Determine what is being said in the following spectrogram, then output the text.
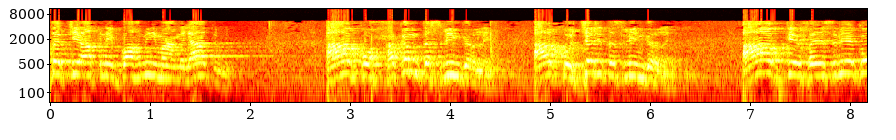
تک کہ اپنے باہمی معاملات میں۔ آپ کو حکم تسلیم کر لیں، آپ کو جج تسلیم کر لیں۔ آپ کے فیصلے کو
